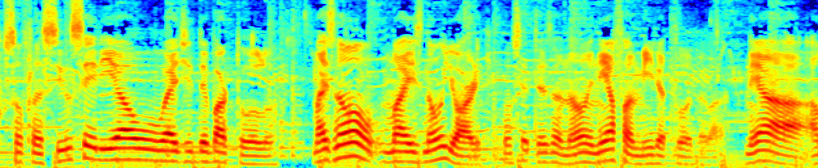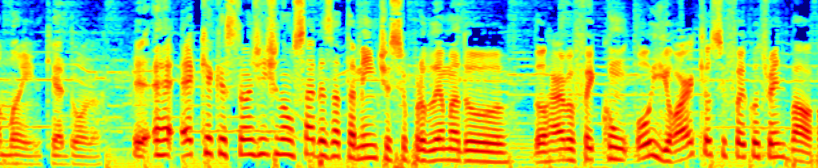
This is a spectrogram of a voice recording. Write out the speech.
pro São Francisco seria o Ed De Bartolo. Mas não, mas não o York, com certeza não, e nem a família toda lá, nem a, a mãe que é dona. É, é, que a questão a gente não sabe exatamente se o problema do, do Harbour foi com o York ou se foi com o Trent Ball.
